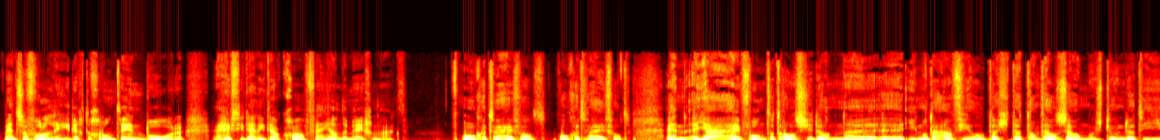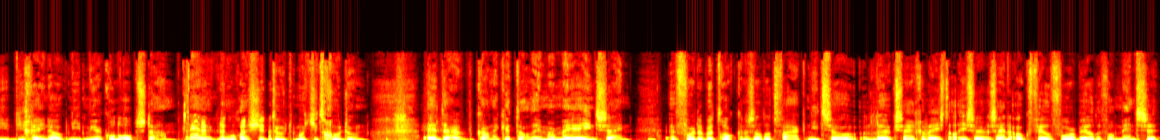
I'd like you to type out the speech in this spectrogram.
mensen volledig de grond inboren. Heeft hij daar niet ook gewoon vijanden meegemaakt? Ongetwijfeld, ongetwijfeld. En uh, ja, hij vond dat als je dan uh, uh, iemand aanviel... dat je dat dan wel zo moest doen dat hij diegene ook niet meer kon opstaan. Hè? ik bedoel, als je het doet, moet je het goed doen. En daar kan ik het alleen maar mee eens zijn. voor de betrokkenen zal dat vaak niet zo leuk zijn geweest. Al is er, zijn er ook veel voorbeelden van mensen...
